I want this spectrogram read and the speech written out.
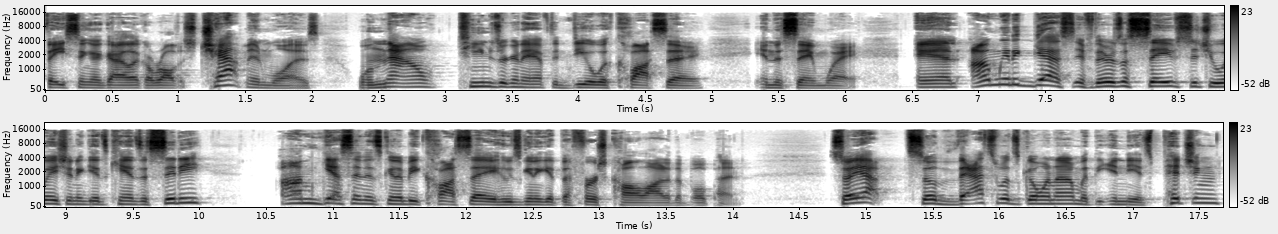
facing a guy like Aroldis Chapman was. Well, now teams are going to have to deal with Clase in the same way. And I'm going to guess if there's a save situation against Kansas City, I'm guessing it's going to be Clase who's going to get the first call out of the bullpen. So, yeah, so that's what's going on with the Indians pitching.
